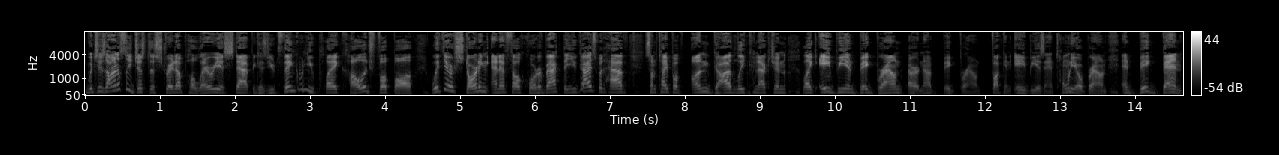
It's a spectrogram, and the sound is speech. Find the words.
which is honestly just a straight up hilarious stat because you'd think when you play college football with your starting NFL quarterback that you guys would have some type of ungodly connection like AB and Big Brown, or not Big Brown, fucking AB is Antonio Brown, and Big Ben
